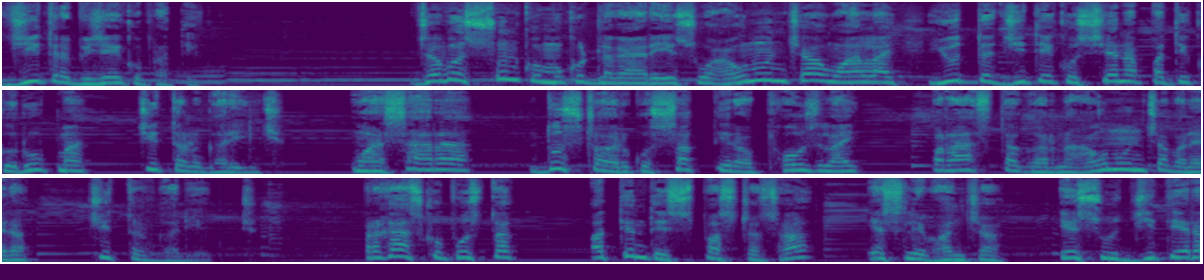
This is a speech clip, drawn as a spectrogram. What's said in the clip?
जित र विजयको प्रतीक हो। जब सुनको मुकुट लगाएर यसो आउनुहुन्छ उहाँलाई युद्ध जितेको सेनापतिको रूपमा चित्रण गरिन्छ। उहाँ सारा दुष्टहरूको शक्ति र फौजलाई परास्त गर्न आउनुहुन्छ भनेर चित्रण गरिएको छ। प्रकाशको पुस्तक अत्यन्तै स्पष्ट छ। यसले भन्छ यसु जितेर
